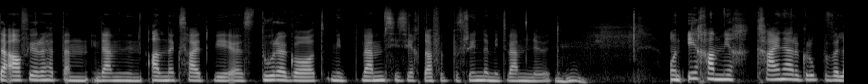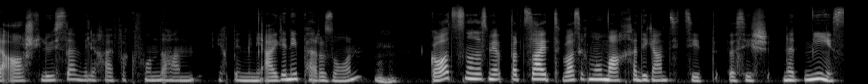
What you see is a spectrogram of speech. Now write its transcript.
Der Anführer hat dann in dem Sinne allen gesagt, wie es durchgeht, mit wem sie sich dürfen befreunden, mit wem nicht. Und ich habe mich keiner Gruppe anschliessen, weil ich einfach gefunden habe, ich bin meine eigene Person. Geht es noch, dass mir jemand sagt, was ich machen muss die ganze Zeit? Das ist nicht meins.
